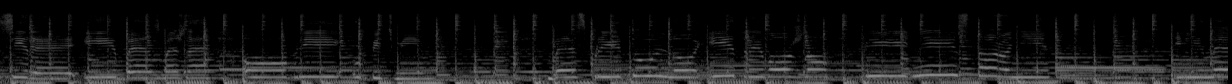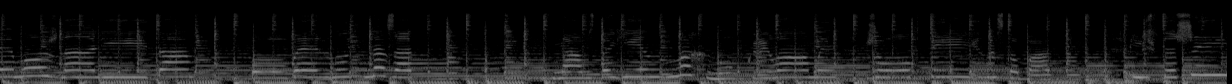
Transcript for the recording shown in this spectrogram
сіре і безмежне обрій у пітьмі. Безпритульно і тривожно в рідній стороні, і не можна літа повернуть назад. Навздогін махнув крилами жовтий листопад, ліж пташини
